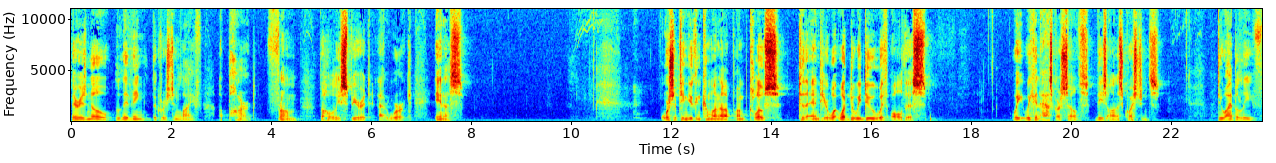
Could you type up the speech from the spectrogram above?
There is no living the Christian life apart from the Holy Spirit at work in us. Worship team, you can come on up. I'm close to the end here. What, what do we do with all this? We, we can ask ourselves these honest questions Do I believe?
